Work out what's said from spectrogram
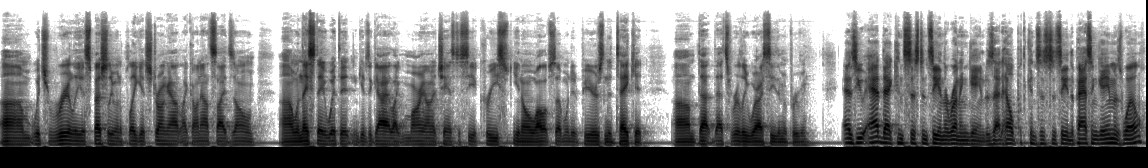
um, which really, especially when a play gets strung out like on outside zone, uh, when they stay with it and gives a guy like Marion a chance to see a crease, you know, all of a sudden when it appears and to take it, um, that that's really where I see them improving. As you add that consistency in the running game, does that help with consistency in the passing game as well?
